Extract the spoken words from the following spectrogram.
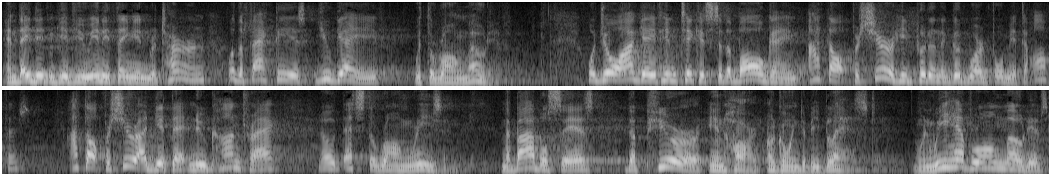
and they didn't give you anything in return, well, the fact is you gave with the wrong motive. Well, Joel, I gave him tickets to the ball game. I thought for sure he'd put in a good word for me at the office. I thought for sure I'd get that new contract. No, that's the wrong reason. And the Bible says the pure in heart are going to be blessed. When we have wrong motives,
